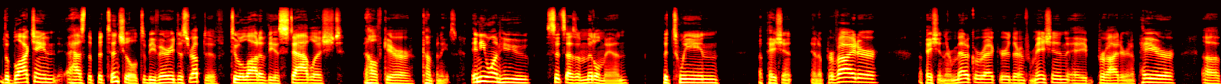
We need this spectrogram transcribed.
The blockchain has the potential to be very disruptive to a lot of the established healthcare companies. Anyone who sits as a middleman between a patient and a provider, a patient and their medical record, their information, a provider and a payer, a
